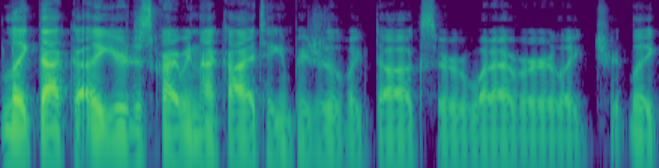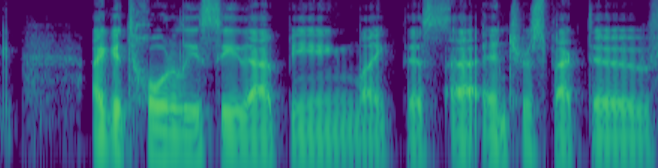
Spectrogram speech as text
like that guy. You're describing that guy taking pictures of like ducks or whatever. Like tr- like. I could totally see that being like this uh, introspective,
